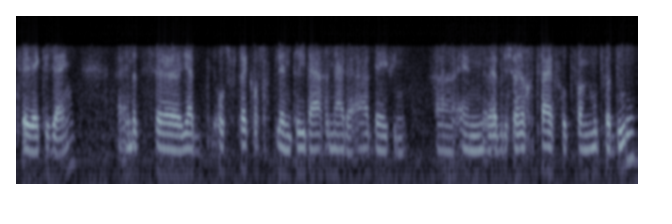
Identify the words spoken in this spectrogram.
twee weken zijn... En dat is, ja, ons vertrek was gepland drie dagen na de aardbeving. En we hebben dus wel heel getwijfeld van, moeten we dat doen?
